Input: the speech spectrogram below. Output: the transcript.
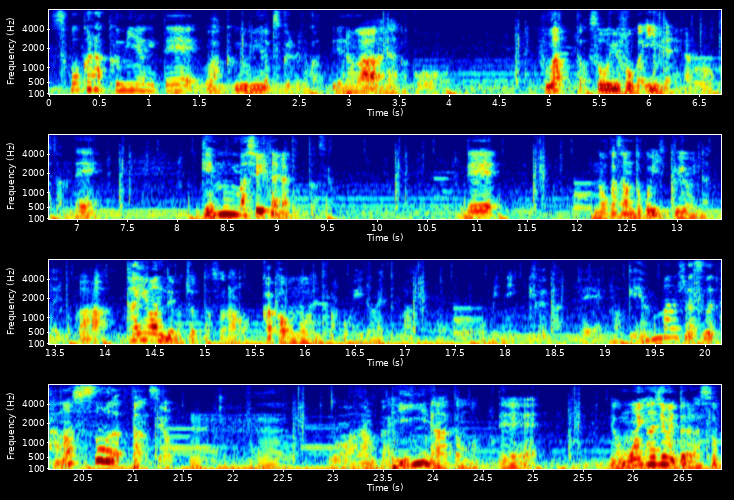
そこから組み上げて枠組みを作るとかっていうのがなんかこうふわっとそういう方がいいんじゃないかなと思ってたんで現場知りたいなと思ったんですよ。で農家さんのとこ行くようになったりとか台湾でもちょっとそのカカオ農園とかコーヒー農園とかをこう見に行く機会があって、まあ、現場の人はすごい楽しそうだったんですよ。でうわなんかいいなと思って。で思い始めたら即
